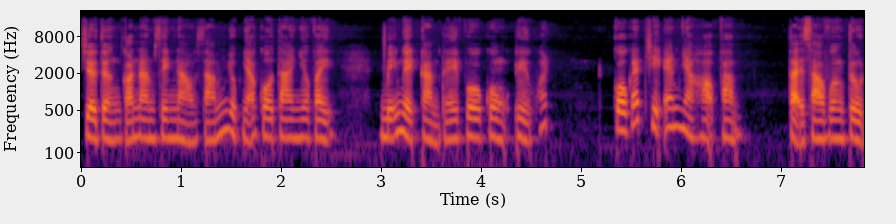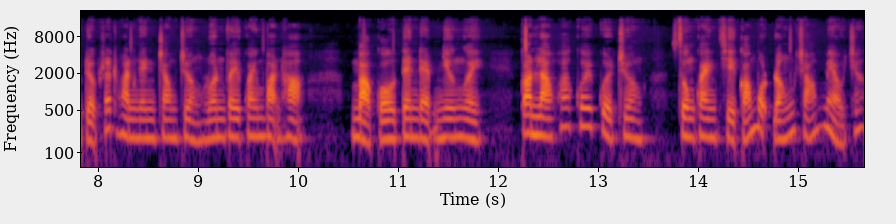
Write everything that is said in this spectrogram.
Chưa từng có nam sinh nào dám nhục nhã cô ta như vậy, Mỹ Nguyệt cảm thấy vô cùng ủy khuất. Cô ghét chị em nhà họ Phạm. Tại sao Vương Tử được rất hoan nghênh trong trường luôn vây quanh bọn họ, mà cô tên đẹp như người, còn là hoa khôi của trường, xung quanh chỉ có một đống chó mèo chứ.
